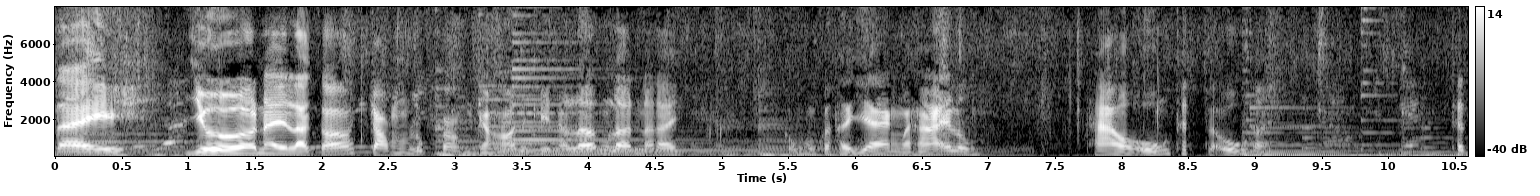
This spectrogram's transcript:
Đây dừa này là có trồng lúc còn nhỏ đến khi nó lớn lên là đây. Cũng không có thời gian mà hái luôn. Tha hồ uống thích là uống thôi. Thích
